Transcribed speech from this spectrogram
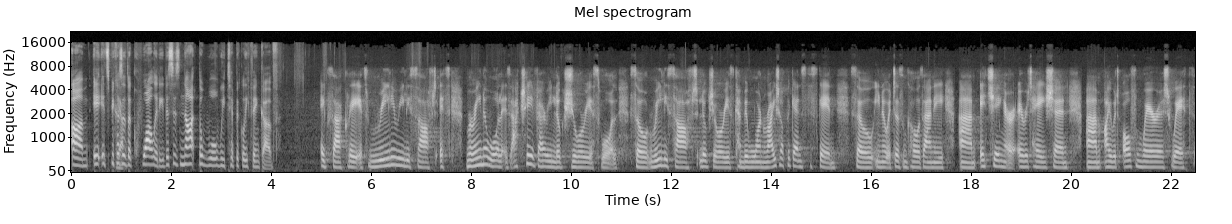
um, it, it's because yeah. of the quality. This is not the wool we typically think of. Exactly. It's really, really soft. It's merino wool is actually a very luxurious wool. So really soft, luxurious, can be worn right up against the skin. So, you know, it doesn't cause any um, itching or irritation. Um, I would often wear it with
